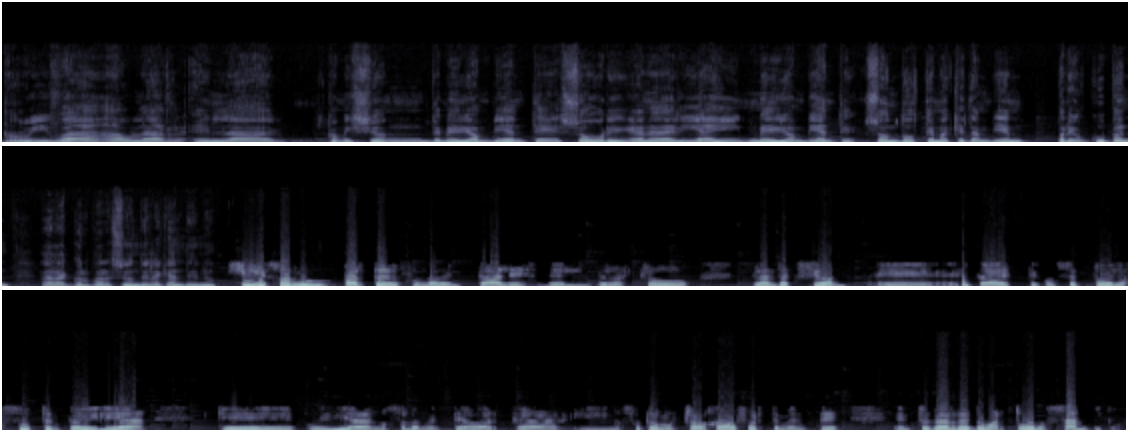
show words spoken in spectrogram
Ruiz va a hablar en la Comisión de Medio Ambiente sobre ganadería y medio ambiente. Son dos temas que también preocupan a la Corporación de la Carne, ¿no? Sí, son parte fundamentales del, de nuestro plan de acción. Eh, está este concepto de la sustentabilidad que hoy día no solamente abarca y nosotros hemos trabajado fuertemente en tratar de tomar todos los ámbitos,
